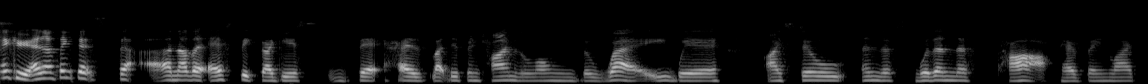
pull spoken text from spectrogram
Thank you, and I think that's the, another aspect, I guess, that has like there's been times along the way where I still in this within this path have been like,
